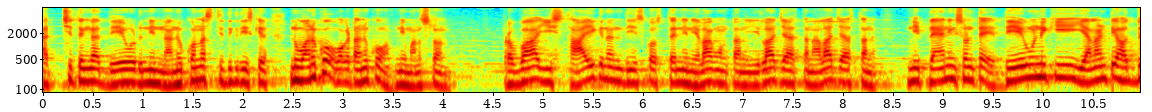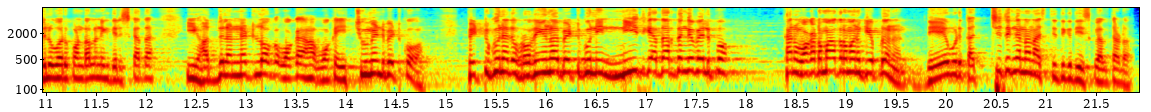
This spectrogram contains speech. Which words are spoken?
ఖచ్చితంగా దేవుడు నిన్ను అనుకున్న స్థితికి తీసుకెళ్ళి నువ్వు అనుకో ఒకటి అనుకో నీ మనసులోను. ప్రభా ఈ స్థాయికి నన్ను తీసుకొస్తే నేను ఇలా ఉంటాను ఇలా చేస్తాను అలా చేస్తాను. నీ ప్లానింగ్స్ ఉంటాయి దేవునికి ఎలాంటి హద్దుల వరకు ఉండాలో నీకు తెలుసు కదా? ఈ హద్దులు ఒక ఒక ఒక అచీవ్మెంట్ పెట్టుకో. పెట్టుకుని అది హృదయంలో పెట్టుకుని నీతికి యథార్థంగా వెళ్ళిపో. కానీ ఒకటి మాత్రం మనకి ఎప్పుడు దేవుడు ఖచ్చితంగా నన్ను ఆ స్థితికి తీసుకువెళ్తాడు.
